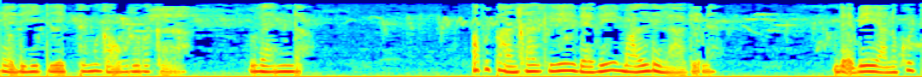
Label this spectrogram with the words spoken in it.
වැඩිහිටියෙක්ටම ගෞරව කරා. වැන්දා. අපි පන්සල් ගියේ වැවේ මල් දෙලාගෙන. වැවේ යනකොට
